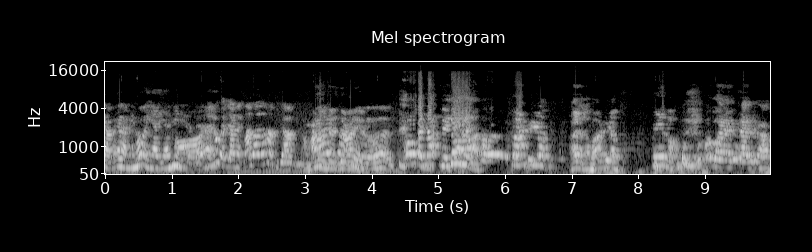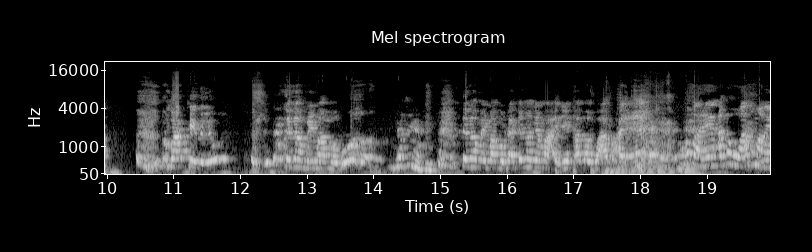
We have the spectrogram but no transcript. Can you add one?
နေတာပဲအဲ့ဒါနင်တို့အိမ်ကရန်ပြနေတယ်ဗျာနင်တို့ပဲကြားနေငါသားသားမှမကြားဘူးငါသားကြားနေဟုတ်ကဲ့နောက်နေတော့ပါတီရဟဲ့ငါပါတီရပေးပါဘာလဲတာတာဘာတင်လို့ကျွန်တော်မိမမဟုတ်ဘူးရက်စင်းနေကျွန်တော်မိမမဟုတ်တာကျွန်တော်ညမအရင်အဘဝါပါရဲ့ဟုတ်ပါတယ်အဘဝါမှာပဲ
